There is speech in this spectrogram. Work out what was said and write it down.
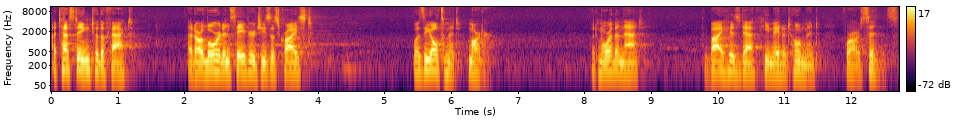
attesting to the fact that our Lord and Savior Jesus Christ was the ultimate martyr. But more than that, by his death, he made atonement for our sins.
